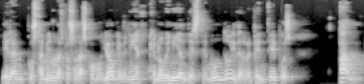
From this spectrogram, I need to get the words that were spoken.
eran pues también unas personas como yo, que venían, que no venían de este mundo y de repente, pues, ¡pam!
